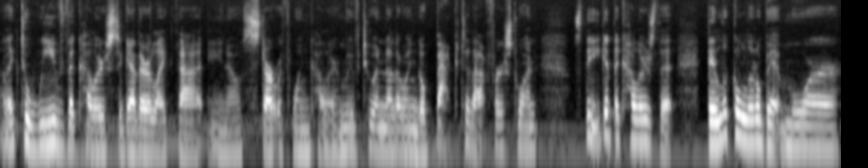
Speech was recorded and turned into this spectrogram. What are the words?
I like to weave the colors together like that, you know, start with one color, move to another one, go back to that first one, so that you get the colors that they look a little bit more,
